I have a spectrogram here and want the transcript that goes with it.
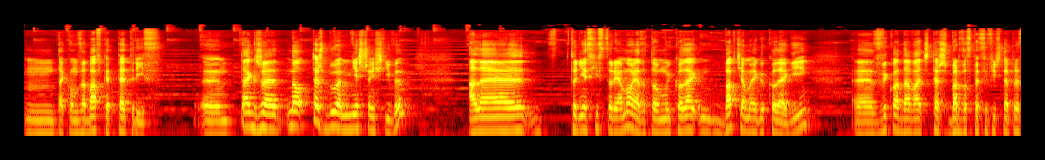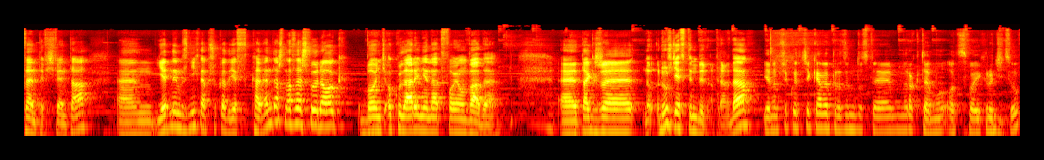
mm, taką zabawkę Tetris. Także no też byłem nieszczęśliwy, ale to nie jest historia moja, za to mój kolega, babcia mojego kolegi zwykła dawać też bardzo specyficzne prezenty w święta. E, jednym z nich na przykład jest kalendarz na zeszły rok, bądź okulary nie na Twoją wadę. E, także no, różnie z tym bywa, prawda? Ja na przykład ciekawy prezent dostałem rok temu od swoich rodziców.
